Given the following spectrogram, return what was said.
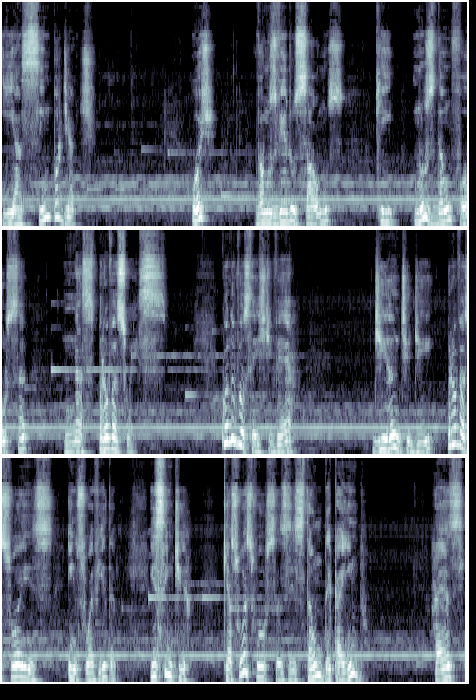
e assim por diante. Hoje vamos ver os salmos que nos dão força nas provações. Quando você estiver diante de provações em sua vida e sentir que as suas forças estão decaindo, reze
